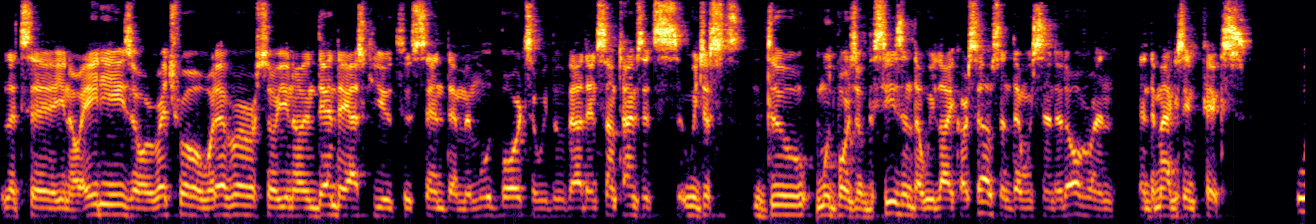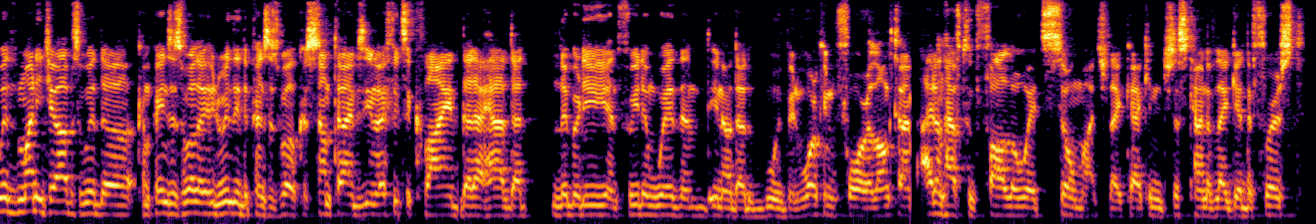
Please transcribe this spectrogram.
Let's say, you know, 80s or retro or whatever. So, you know, and then they ask you to send them a mood board. So we do that. And sometimes it's, we just do mood boards of the season that we like ourselves and then we send it over and, and the magazine picks with money jobs with uh, campaigns as well it really depends as well because sometimes you know if it's a client that i have that liberty and freedom with and you know that we've been working for a long time i don't have to follow it so much. Like i can just kind of like get the first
